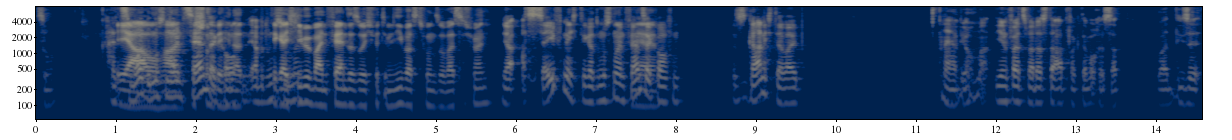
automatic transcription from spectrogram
so, halt Ja, Maul, du musst einen oha, neuen Fernseher kaufen. Ja, aber du Digga, ich liebe meinen Fernseher so, ich würde ihm nie was tun, so, weißt du, ich meine? Ja, safe nicht, Digga, du musst einen neuen Fernseher Ja. kaufen. Das ist gar nicht der Vibe. Naja, wie auch immer. Jedenfalls war das der Abfuck der Woche. Es hat, war diese,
